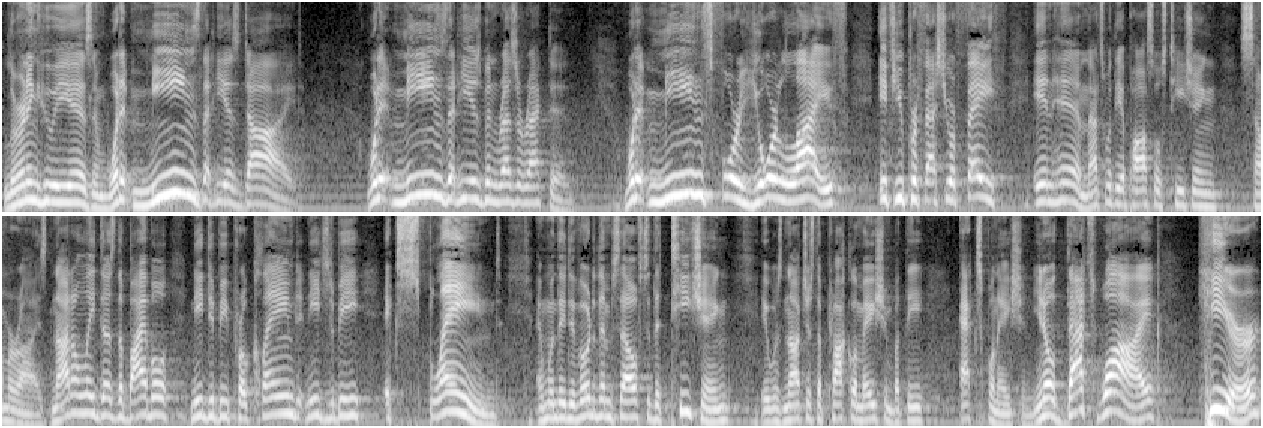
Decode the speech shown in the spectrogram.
learning who he is and what it means that he has died, what it means that he has been resurrected, what it means for your life if you profess your faith in him. That's what the apostles' teaching summarized. Not only does the Bible need to be proclaimed, it needs to be explained. And when they devoted themselves to the teaching, it was not just the proclamation, but the explanation. You know, that's why here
